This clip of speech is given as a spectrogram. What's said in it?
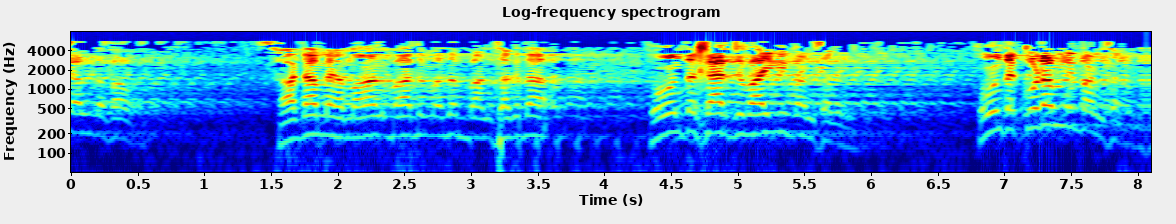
چل سکتا ساڈا مہمان بعد مذہب بن سکتا ہوں تو خیر جوائی بھی بن سکے ہوں تو کڑم نہیں بن سکتا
